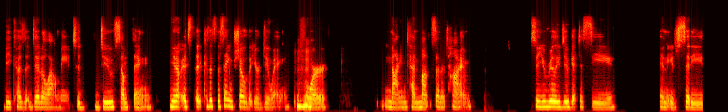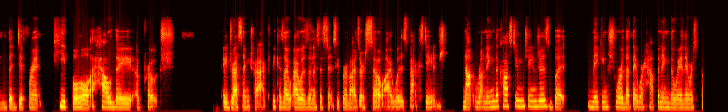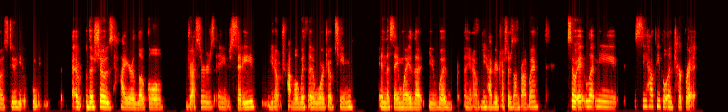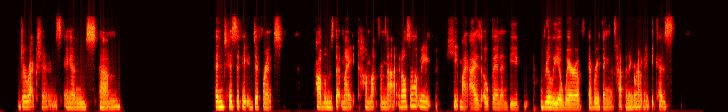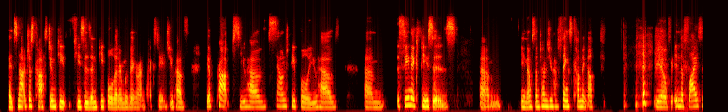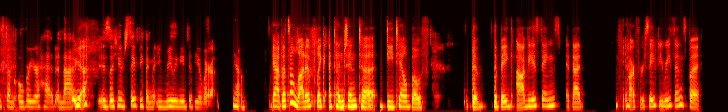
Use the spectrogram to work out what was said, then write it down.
because it did allow me to do something you know it's because it, it's the same show that you're doing mm-hmm. for nine ten months at a time so you really do get to see in each city the different people how they approach a dressing track because I, I was an assistant supervisor. So I was backstage, not running the costume changes, but making sure that they were happening the way they were supposed to. You, the shows hire local dressers in each city. You don't travel with a wardrobe team in the same way that you would, you know, you have your dressers on Broadway. So it let me see how people interpret directions and um, anticipate different problems that might come up from that. It also helped me keep my eyes open and be really aware of everything that's happening around me because it's not just costume pe- pieces and people that are moving around backstage. You have you have props, you have sound people, you have um, scenic pieces. Um, you know, sometimes you have things coming up, you know, in the fly system over your head, and that yeah. is a huge safety thing that you really need to be aware of. Yeah. Yeah, that's a lot of like attention to detail, both the the big obvious things that are for safety reasons, but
